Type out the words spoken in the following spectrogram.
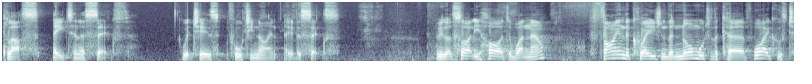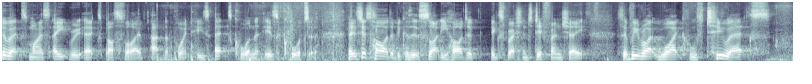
plus 8 and a sixth, which is 49 over 6. We've got a slightly harder one now. Find the equation of the normal to the curve y equals 2x minus 8 root x plus 5 at the point whose x coordinate is a quarter. Now it's just harder because it's a slightly harder expression to differentiate. So if we write y equals 2x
